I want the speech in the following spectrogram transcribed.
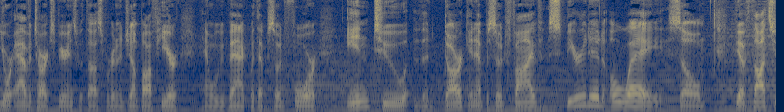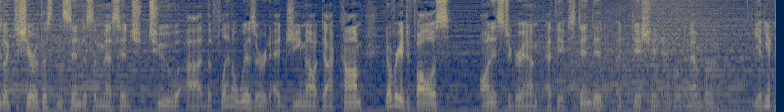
your Avatar experience with us. We're going to jump off here, and we'll be back with episode four, Into the Dark, and episode five, Spirited Away. So, if you have thoughts you'd like to share with us, then send us a message to uh, the Flannel Wizard at gmail.com. And Don't forget to follow us on Instagram at the Extended Edition, and remember, yip Yip,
